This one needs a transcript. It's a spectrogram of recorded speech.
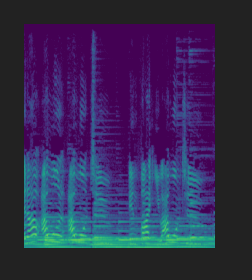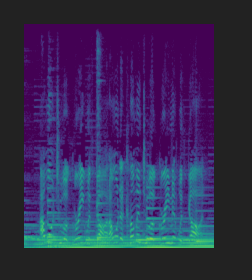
And I, I want I want to invite you. I want to I want to agree with God. I want to come into agreement with God.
